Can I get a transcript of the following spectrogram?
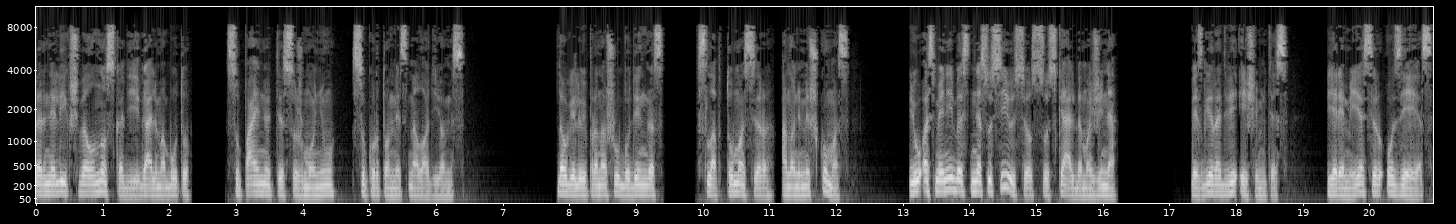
pernelyg švelnus, kad jį galima būtų supainioti su žmonių sukurtomis melodijomis. Daugeliui pranašų būdingas slaptumas ir anonimiškumas. Jų asmenybės nesusijusios su skelbiama žinia. Visgi yra dvi išimtis - Jeremijas ir Ozėjas.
